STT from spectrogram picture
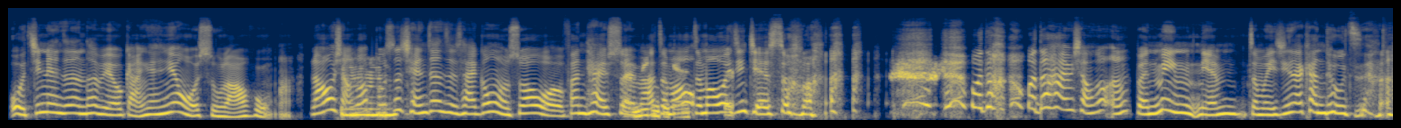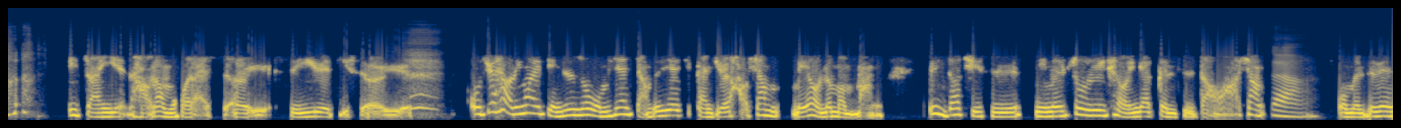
我今年真的特别有感慨，因为我属老虎嘛。然后我想说，不是前阵子才跟我说我犯太岁吗？怎么怎么我已经结束了？我都我都还想说，嗯，本命年怎么已经在看兔子了？一转眼，好，那我们回来十二月、十一月底、十二月。我觉得还有另外一点，就是说我们现在讲这些，感觉好像没有那么忙。因为你知道，其实你们做 retail 应该更知道啊，像对啊，我们这边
